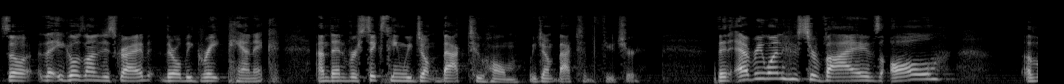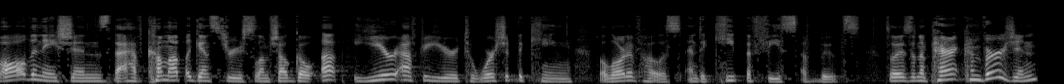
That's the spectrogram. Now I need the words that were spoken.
So that he goes on to describe there will be great panic. And then verse 16, we jump back to home. We jump back to the future. Then everyone who survives all of all the nations that have come up against Jerusalem shall go up year after year to worship the King, the Lord of hosts, and to keep the feasts of booths. So there's an apparent conversion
